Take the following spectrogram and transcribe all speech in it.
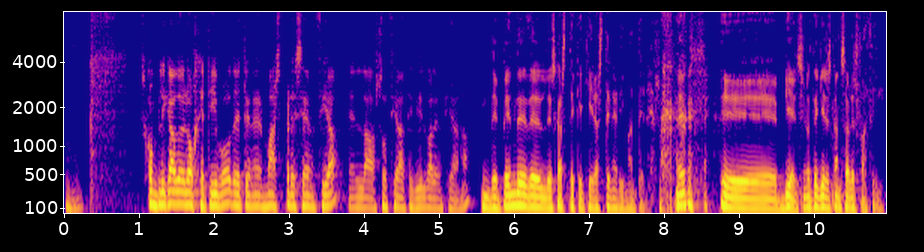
¿Es complicado el objetivo de tener más presencia en la sociedad civil valenciana? Depende del desgaste que quieras tener y mantener. bien, si no te quieres cansar es fácil.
